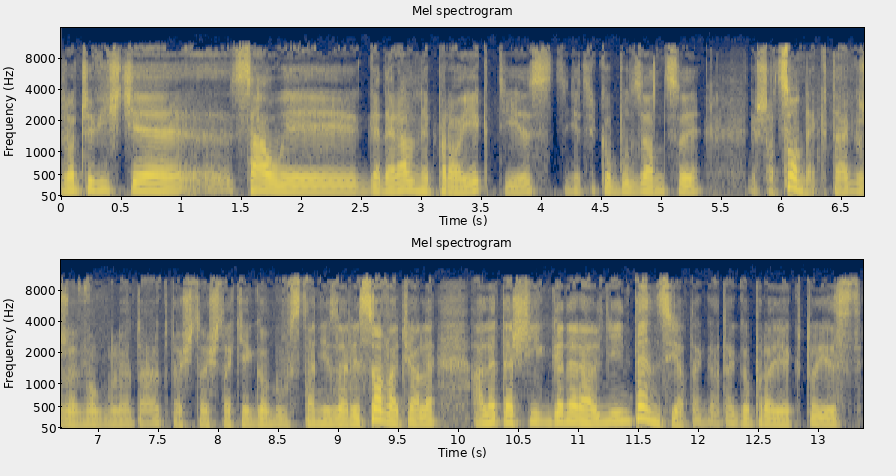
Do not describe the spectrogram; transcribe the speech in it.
że oczywiście cały generalny projekt jest nie tylko budzący szacunek, tak, że w ogóle tak, ktoś coś takiego był w stanie zarysować, ale, ale też i generalnie intencja tego, tego projektu jest,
